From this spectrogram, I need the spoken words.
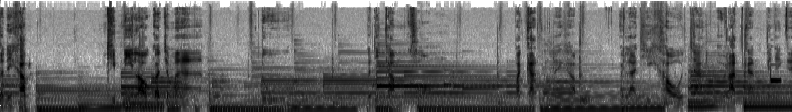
สวัสดีครับ คลิปนี้เราก็จะมาดูพฤติกรรมของประกัดนะครับ เวลาที่เขาจะรัดกันเป็นยังไง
